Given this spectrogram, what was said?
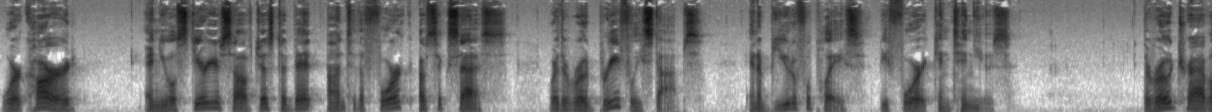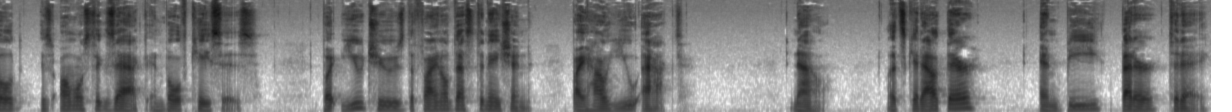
Work hard, and you will steer yourself just a bit onto the fork of success, where the road briefly stops in a beautiful place before it continues. The road traveled is almost exact in both cases but you choose the final destination by how you act. Now, let's get out there and be better today.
